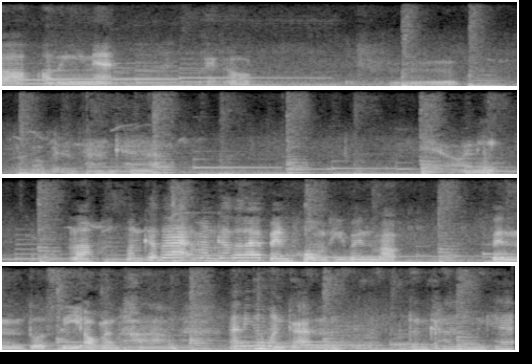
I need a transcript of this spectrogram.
ก็เอาสิ่งนี้เนี่ยแบกออกต่อไปด้านข้างค่ะเนี่ยอันนี้แล้วมันก็ได้มันก็จะได้เป็นผมที่เป็นแบบ เป็นตัวสีออกด้านข้าง อันนี้ก็เหมือนกันด้านข้างแค่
